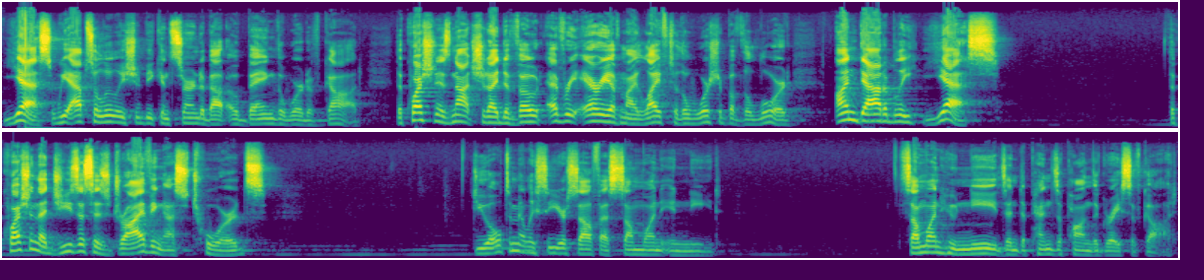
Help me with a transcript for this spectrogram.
Yes, we absolutely should be concerned about obeying the Word of God. The question is not, should I devote every area of my life to the worship of the Lord? Undoubtedly, yes. The question that Jesus is driving us towards do you ultimately see yourself as someone in need? Someone who needs and depends upon the grace of God.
